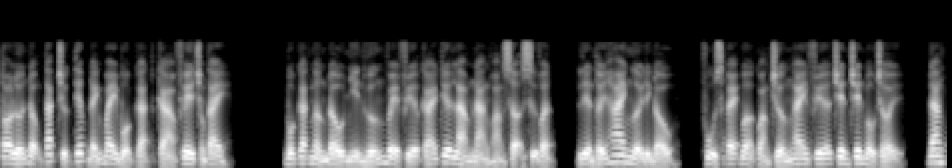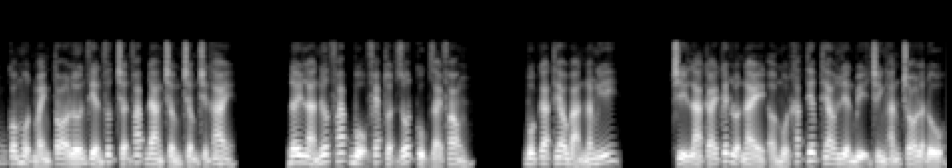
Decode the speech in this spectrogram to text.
to lớn động tác trực tiếp đánh bay bột gạt cà phê trong tay. Bột gạt ngẩng đầu nhìn hướng về phía cái kia làm nàng hoảng sợ sự vật, liền thấy hai người đỉnh đầu, phụ sẽ bờ quảng trường ngay phía trên trên bầu trời, đang có một mảnh to lớn phiền phức trận pháp đang chầm chậm triển khai. Đây là nước pháp bộ phép thuật rốt cục giải phong bột gạt theo bản năng nghĩ, chỉ là cái kết luận này ở một khắc tiếp theo liền bị chính hắn cho lật đổ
